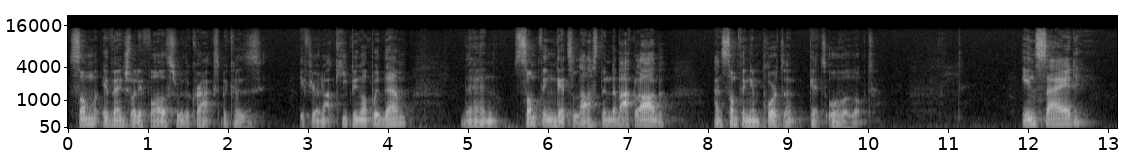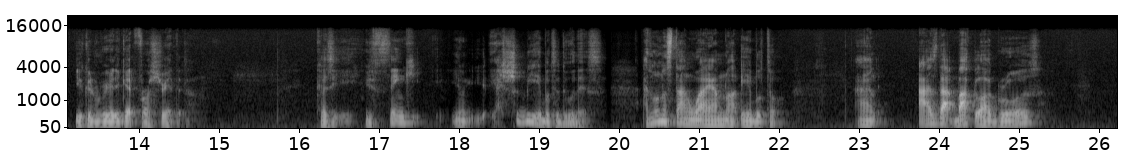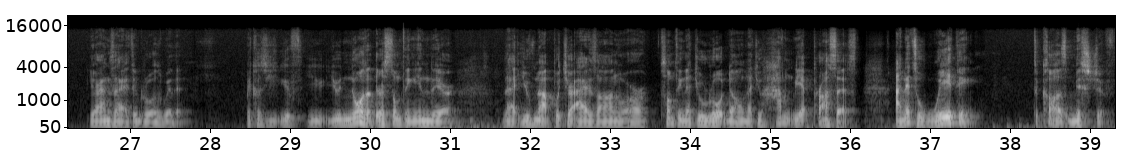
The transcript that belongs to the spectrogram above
some eventually fall through the cracks because if you're not keeping up with them, then something gets lost in the backlog and something important gets overlooked. Inside, you could really get frustrated because you think, you know, I should be able to do this. I don't understand why I'm not able to. And as that backlog grows, your anxiety grows with it because you, you, you know that there's something in there that you've not put your eyes on or something that you wrote down that you haven't yet processed and it's waiting to cause mischief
